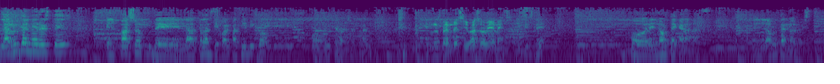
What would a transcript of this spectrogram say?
La ruta del noroeste es el paso del Atlántico al Pacífico, o viceversa, claro. Depende si vas o vienes. Por el norte de Canadá, en la ruta del noroeste.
